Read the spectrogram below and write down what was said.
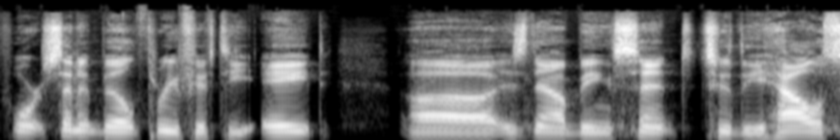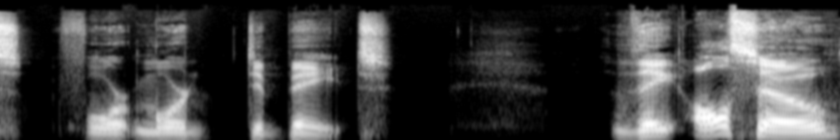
for Senate Bill 358 uh, is now being sent to the House for more debate. They also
